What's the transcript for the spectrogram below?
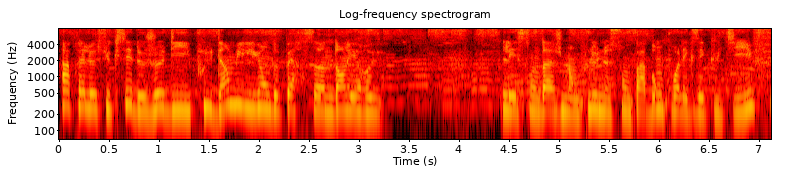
après le succès de jeudi, plus d'un million de personnes dans les rues. Les sondages non plus ne sont pas bons pour l'exécutif.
